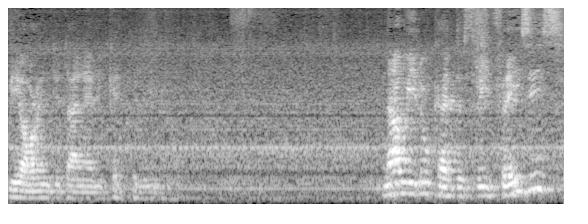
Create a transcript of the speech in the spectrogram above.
we are in the dynamic equilibrium. Now we look at the three phases.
